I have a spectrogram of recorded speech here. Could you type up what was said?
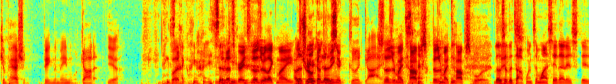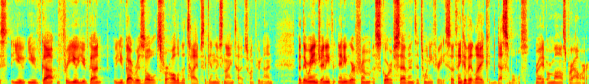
compassion being the main one. Got it. Yeah. Exactly right. So that's you- great. So those are like my. I was Those are drunk your- on just being a good guy. So those are my top. Those are my top score. Those are the top ones. And why I say that is is you you've got for you you've got you've got results for all of the types. Again, there's nine types, one through nine, but they range any, anywhere from a score of seven to twenty three. So think of it like decibels, right, or miles per hour.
